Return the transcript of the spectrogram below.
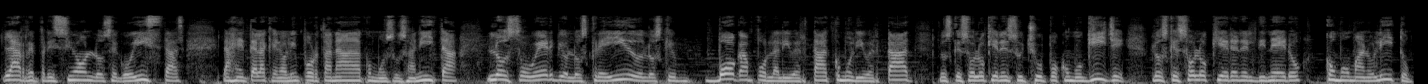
la represión, los egoístas, la gente a la que no le importa nada como Susanita, los soberbios, los creídos, los que bogan por la libertad como libertad, los que solo quieren su chupo como Guille, los que solo quieren el dinero como Manolito.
